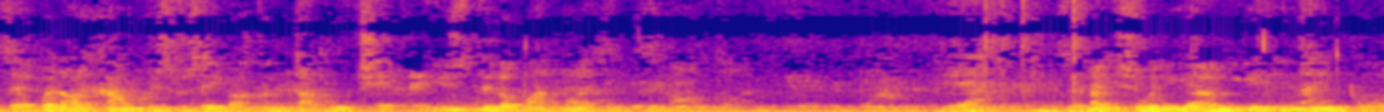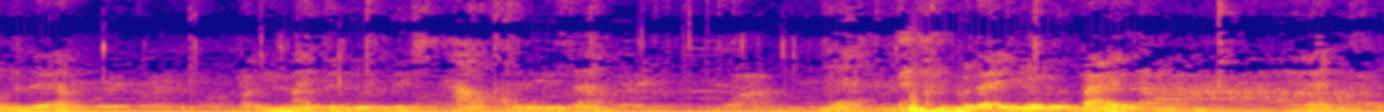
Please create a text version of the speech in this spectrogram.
So when I come Christmas Eve, I can double check that you're still on my nice list, aren't I? Yeah? So make sure when you go home, you get your name put on there. But you make the look list. How cool is that? Yeah? You put that in your little bag. Yeah?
